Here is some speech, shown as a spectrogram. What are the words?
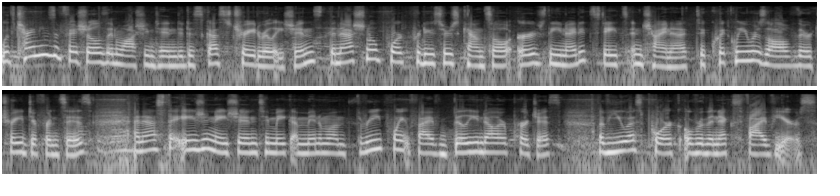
With Chinese officials in Washington to discuss trade relations, the National Pork Producers Council urged the United States and China to quickly resolve their trade differences and asked the Asian nation to make a minimum $3.5 billion purchase of U.S. pork over the next five years.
